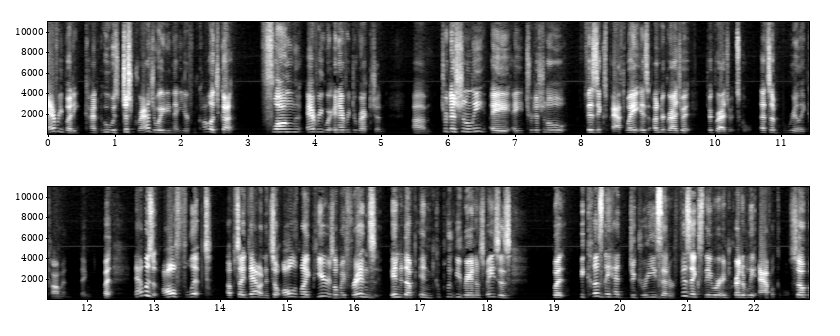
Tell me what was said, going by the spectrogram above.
everybody kind of, who was just graduating that year from college got flung everywhere in every direction. Um, traditionally, a, a traditional physics pathway is undergraduate to graduate school. That's a really common thing. But that was all flipped upside down. And so all of my peers, all my friends ended up in completely random spaces. But because they had degrees that are physics, they were incredibly applicable. So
